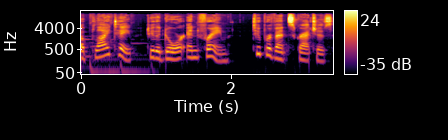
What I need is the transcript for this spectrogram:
Apply tape to the door and frame to prevent scratches.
